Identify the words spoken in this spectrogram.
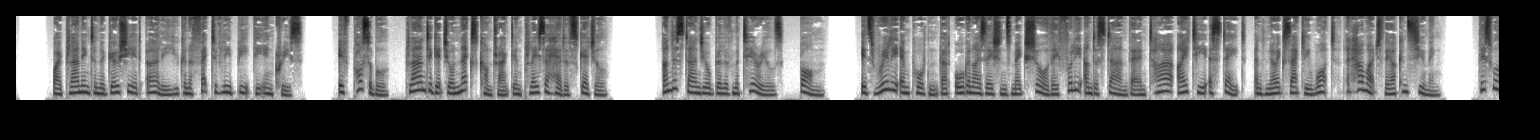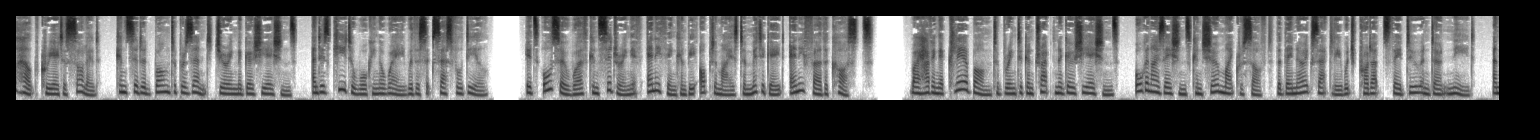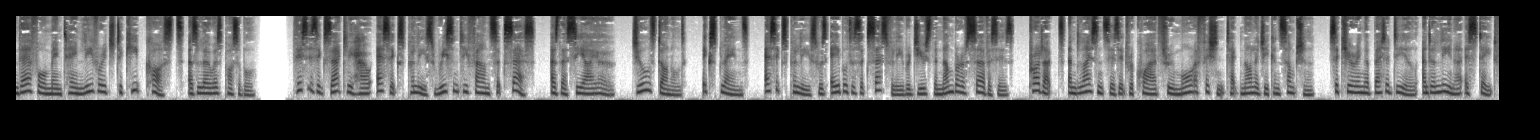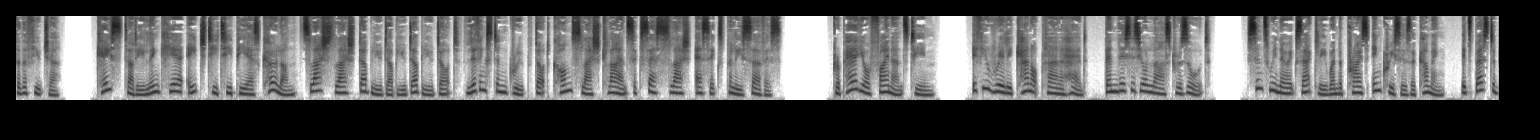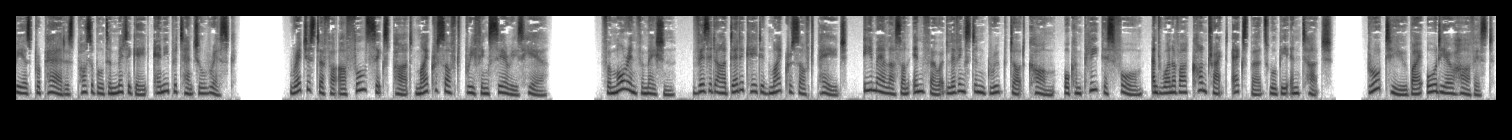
By planning to negotiate early, you can effectively beat the increase. If possible, plan to get your next contract in place ahead of schedule. Understand your bill of materials, BOM. It's really important that organizations make sure they fully understand their entire IT estate and know exactly what and how much they are consuming. This will help create a solid, considered BOM to present during negotiations, and is key to walking away with a successful deal. It's also worth considering if anything can be optimized to mitigate any further costs. By having a clear BOM to bring to contract negotiations, organizations can show Microsoft that they know exactly which products they do and don't need, and therefore maintain leverage to keep costs as low as possible. This is exactly how Essex Police recently found success, as their CIO, Jules Donald, explains Essex Police was able to successfully reduce the number of services, products, and licenses it required through more efficient technology consumption, securing a better deal and a leaner estate for the future. Case study link here https colon slash slash www.livingstongroup.com slash client success slash Essex Police Service. Prepare your finance team. If you really cannot plan ahead, then this is your last resort. Since we know exactly when the price increases are coming, it's best to be as prepared as possible to mitigate any potential risk. Register for our full six part Microsoft briefing series here. For more information, visit our dedicated Microsoft page, email us on info at livingstongroup.com, or complete this form, and one of our contract experts will be in touch. Brought to you by Audio Harvest.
